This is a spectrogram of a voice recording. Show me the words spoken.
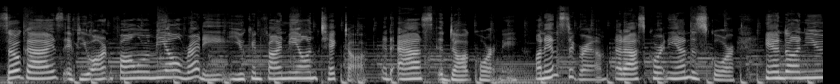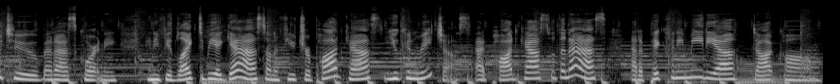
So, guys, if you aren't following me already, you can find me on TikTok at ask.courtney, on Instagram at askcourtney underscore, and on YouTube at Ask Courtney. And if you'd like to be a guest on a future podcast, you can reach us at podcast with an S at epiphanymedia.com.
